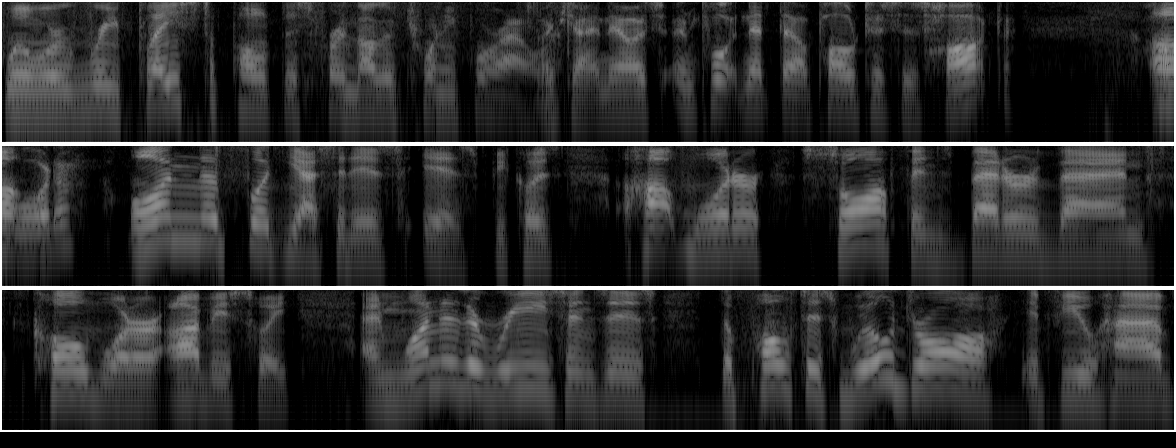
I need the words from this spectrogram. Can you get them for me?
we'll replace the poultice for another 24 hours. Okay, now it's important that the poultice is hot, hot uh, water? On the foot, yes, it is, is because hot water softens better than cold water, obviously. And one of the reasons is the poultice will draw if you have,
